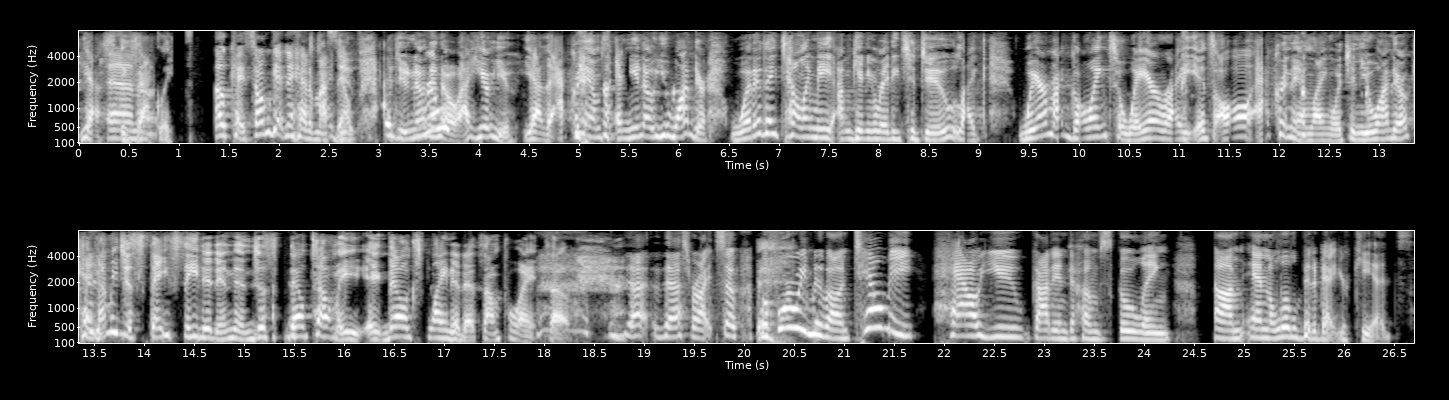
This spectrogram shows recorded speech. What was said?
Yes, and, uh, exactly. Okay, so I'm getting ahead of myself. I do. I do. No, really? no, no. I hear you. Yeah, the acronyms, and you know, you wonder what are they telling me I'm getting ready to do? Like, where am I going to where? Right? It's all acronym language, and you wonder, okay, let me just stay seated, and then just they'll tell me, eh, they'll explain it at some point. So that, that's right. So before we move on, tell me how you got into homeschooling, um, and a little bit about your kids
